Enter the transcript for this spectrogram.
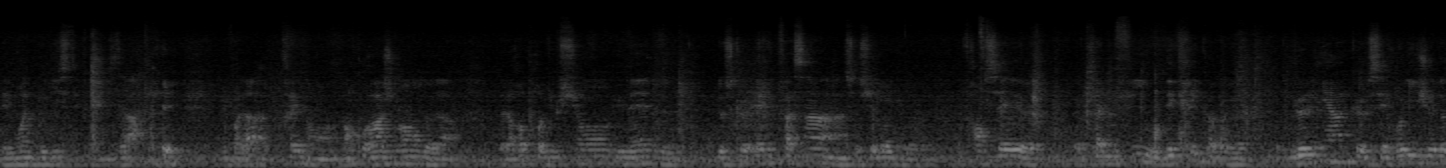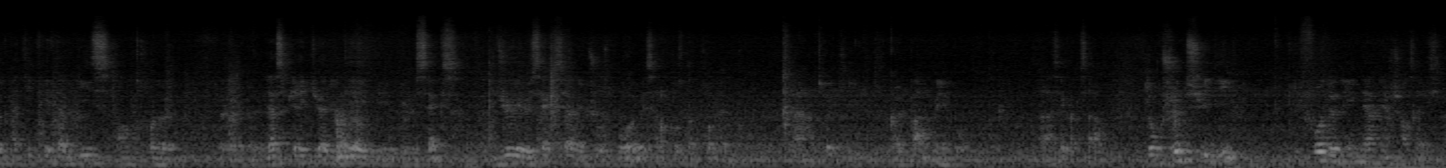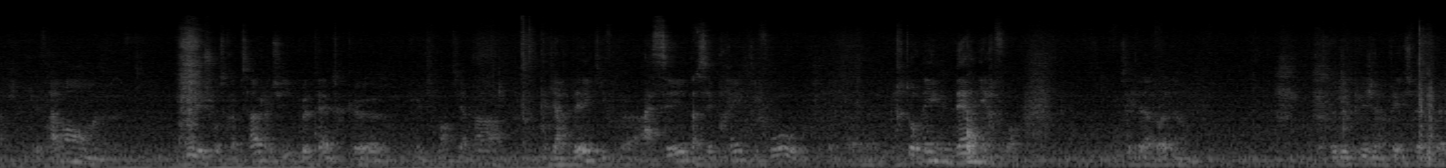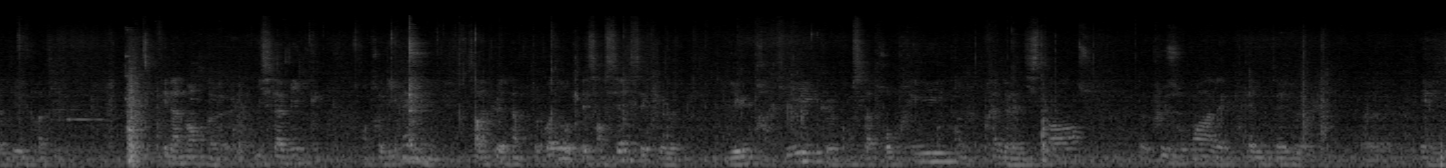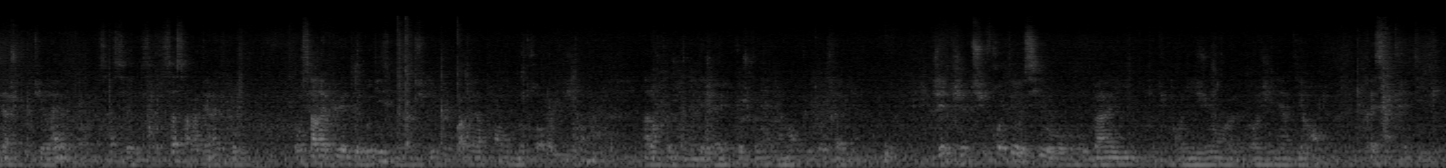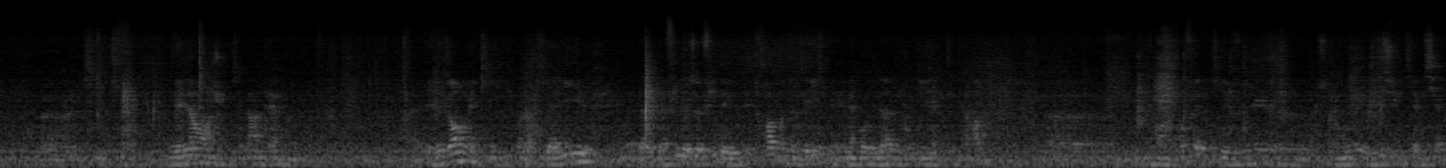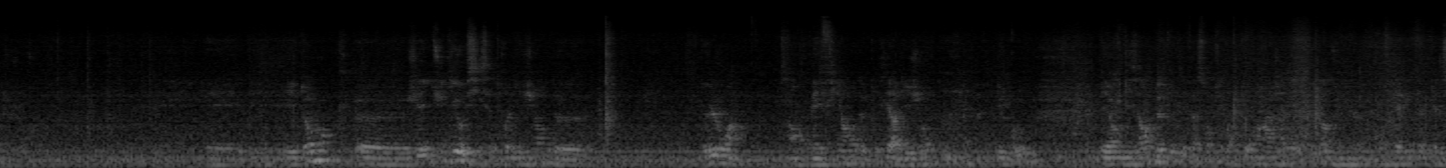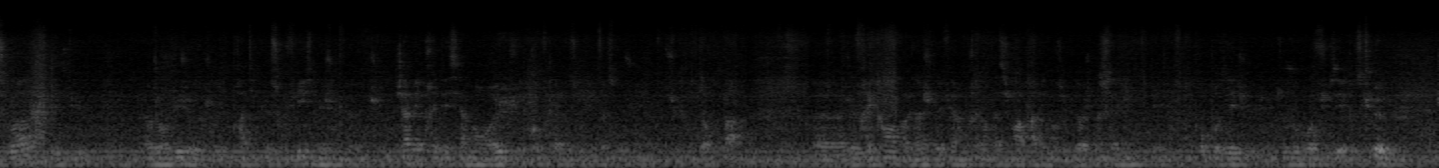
des moines bouddhistes bizarres. Et, voilà, très dans l'encouragement de la, reproduction humaine, de, ce que Eric Fassin, un sociologue euh, français, euh, qualifie ou décrit comme euh, le lien que ces religieux dogmatiques établissent entre la spiritualité et, le sexe, Dieu et le sexe, c'est la même chose pour eux, mais ça leur pose pas de problème. Il y a un truc qui ne colle pas, mais bon, c'est comme ça. Donc je me suis dit, il faut donner une dernière chance à l'islam. J'ai vraiment euh, vu les choses comme ça, je me suis dit peut-être que, effectivement, qu'il n'y a pas à garder, qu'il assez, d'assez près, qu'il faut euh, y retourner une dernière fois. C'était la bonne. Hein. Parce que depuis, j'ai appris une spiritualité, une pratique finalement euh, islamique, entre guillemets, mais ça aurait pu être n'importe quoi d'autre. L'essentiel, c'est qu'il y ait une pratique, qu'on se l'approprie, qu'on prenne de la distance, plus ou moins avec tel ou tel euh, héritage culturel. Ça, ça, m'intéresse beaucoup. Donc ça aurait pu être le bouddhisme, mais je me suis dit pourquoi apprendre une autre religion alors que j'en ai déjà que je connais vraiment plutôt très bien. Je me suis frotté aussi au, au Baha'i, qui est une religion euh, originaire d'Iran, très syncrétique, euh, qui, mélange, c'est pas un terme élégant, mais qui, voilà, qui allie la, philosophie des, des, trois monothéismes et même au-delà du bouddhisme, etc. Euh, un prophète qui est venu siècle, Et, donc, euh, j'ai étudié aussi cette religion de, loin, en méfiant de toutes les religions, du coup, et en me disant, de toutes les façons, tu ne retourneras jamais dans une confrérie quelle qu'elle soit. Aujourd'hui, je, pratique le soufisme, mais je n'ai jamais prêté serment à aucune confrérie soufisme parce que je ne dors pas. Euh, je fréquente, là je vais faire une présentation à Paris dans une loge maçonnique, qui est proposée, toujours refusé parce que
